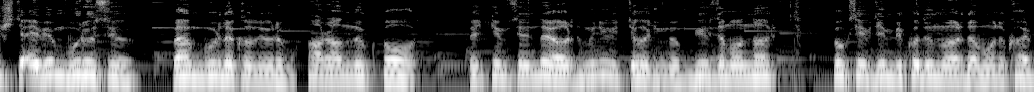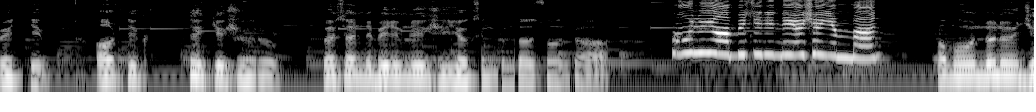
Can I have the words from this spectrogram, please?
İşte evim burası. Ben burada kalıyorum. Karanlık doğ. Ve kimsenin de yardımına ihtiyacım yok. Bir zamanlar çok sevdiğim bir kadın vardı ama onu kaybettim. Artık tek yaşıyorum. Ve sen de benimle yaşayacaksın bundan sonra. Oluyor abi seninle yaşayayım ben. Ama ondan önce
